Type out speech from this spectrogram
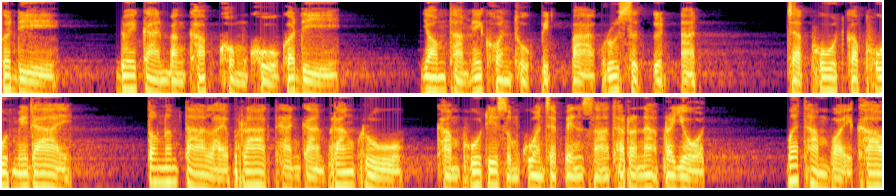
ก็ดี ด้วยการบังคับข่มขู่ก็ดี ย่อมทำให้คนถูกปิดปากรู้สึกอึดอัด จะพูดก็พูดไม่ได้ ต้องน้ำตาไหลพรากแทนการพร่างพรูคำพูดที่สมควรจะเป็นสาธารณประโยชน์ เมื่อทำบ่อยเข้า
